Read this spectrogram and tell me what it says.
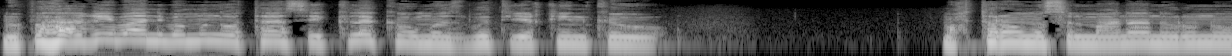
نو په هغې باندې به موږ تاسې کلک او مضبوط یقین کوو محترمو مسلمانانو ورونو!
